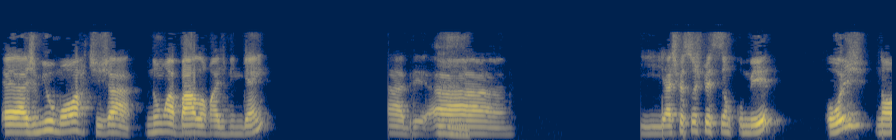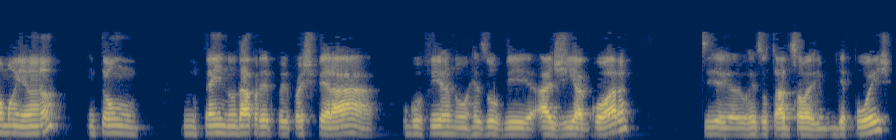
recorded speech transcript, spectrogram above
é, as mil mortes já não abalam mais ninguém. Sabe? Ah, e as pessoas precisam comer hoje, não amanhã. Então não tem, não dá para esperar o governo resolver agir agora. Se o resultado só vai vir depois.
